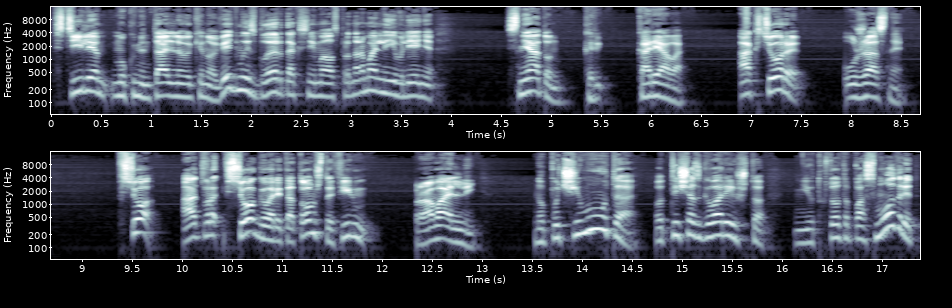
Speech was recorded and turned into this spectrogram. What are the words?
в стиле мокументального кино. «Ведьма из Блэр» так снималась, «Паранормальные явления». Снят он коряво. Актеры ужасные. Все, отвра... все говорит о том, что фильм провальный. Но почему-то, вот ты сейчас говоришь, что вот кто-то посмотрит,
